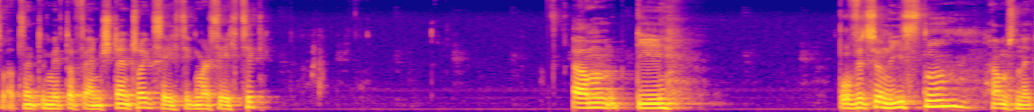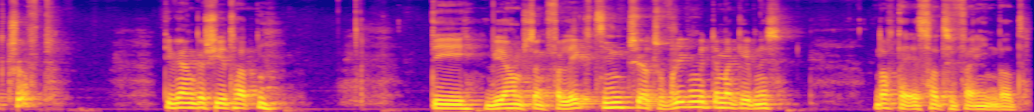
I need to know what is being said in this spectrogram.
2 cm Feinsteinzeug, 60 x 60. Ähm, die Professionisten haben es nicht geschafft, die wir engagiert hatten. Die, wir haben es dann verlegt, sind sehr zufrieden mit dem Ergebnis. Und auch das hat sich verändert.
